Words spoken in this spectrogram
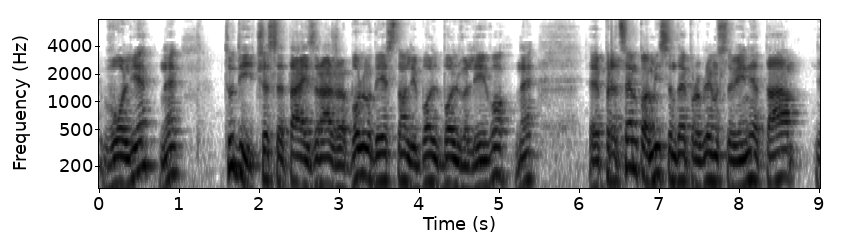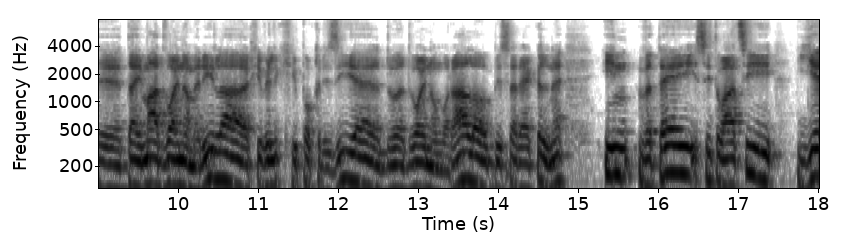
volje. Ne? Tudi če se ta izraža bolj v desno ali bolj, bolj v levo. Ne. E, predvsem pa mislim, da je problem Slovenije ta, e, da ima dvojna merila, veliko hipokrizije, dvojno moralo, bi se rekli. Ne. In v tej situaciji je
